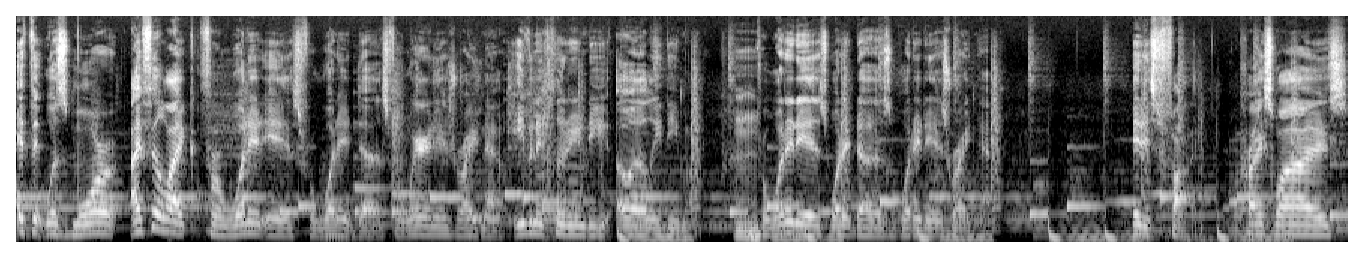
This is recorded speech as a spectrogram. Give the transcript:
if it was more, I feel like for what it is, for what it does, for where it is right now, even including the OLED model, for what it is, what it does, what it is right now, it is fine. Price wise,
